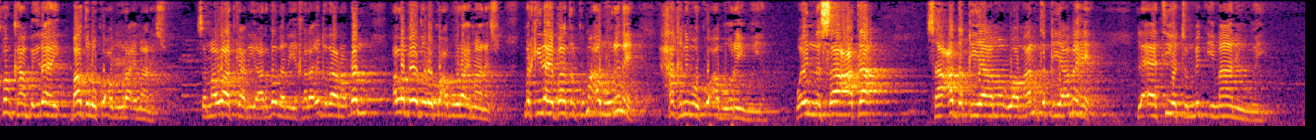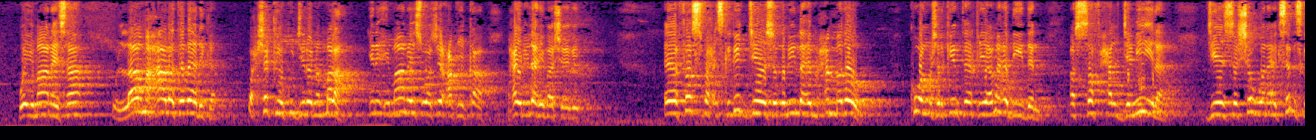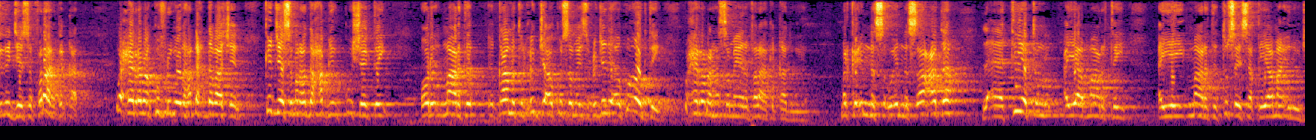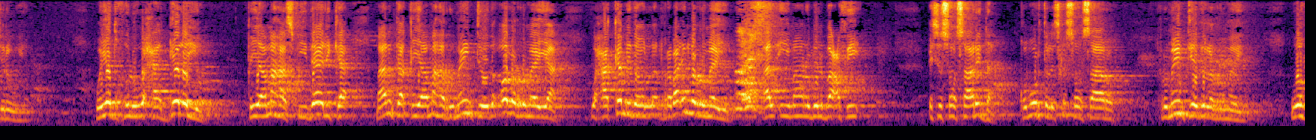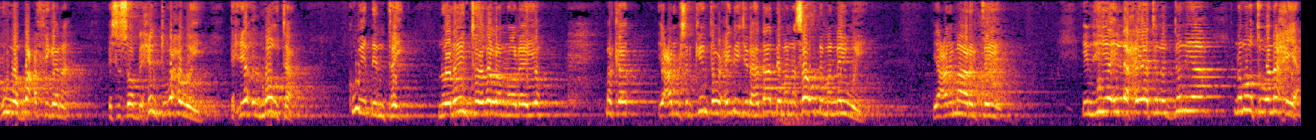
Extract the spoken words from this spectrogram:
koonkaanba ilaahay baailu ku abuuraa imaanayso samaawaadkan iyo ardadan iyo khalaa'iqdan oo dhan alla baailu ku abuuraa imaanayso. Marka ilahay baail kuma abuurine xaqnimuu ku abuuray weeyaan. Waina saacata saacadda qiyaamo waa maalinta qiyaamahe laaatiyatun mid imaanin weey. Way imaanaysaa laa maxaalata dalika wax shakiga ku jirana ma laha. Inay imaanayso waa shay xaqiiqo ah. Maxaa yidhi ilaahay baa sheegay. Ee fasfax iskaga jeeso nabiyulaahi moxamedow kuwan mushrikiinta ee qiyaamaha diidan asafxa aljamiila jeesasho wanaagsan iskaga jeeso faraha ka qaad waxay rabaan kufrigooda ha dhex dabaasheen ka jeeso mar haddaa xaqii ku sheegtay oo maarata iqaamat lxuja a ku samayso xujadii a ku oogtay waxay rabaan ha sameeyaan faraha ka qaad weeyaan marka ina saacata la aatiyatun ayaa maaratay ayay maaratay tusaysaa qiyaamaha inuu jiro weeyaan wayadkhulu waxaa gelayo qiyaamahaas fii dalika maalintaa qiyaamaha rumayntooda oo la rumeeyaa waxaa ka mid oo rabaa in la rumeeyo aliimaanu bilbacfi isi soo saaridda qubuurta iska soo saaro rumaynteedii la rumeeyo. Wa huwa bacfigana isi soo bixintu waxa weeye ixyaa lmowta kuwii dhintay noolayntooda la nooleeyo. Marka yani mushrikiinta waxay dhihi jireen haddaan dhimanno saa u dhimanay wey. Yani maaragtay in hiya ilaa xayaatuna اdunya namuutu wanaxya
